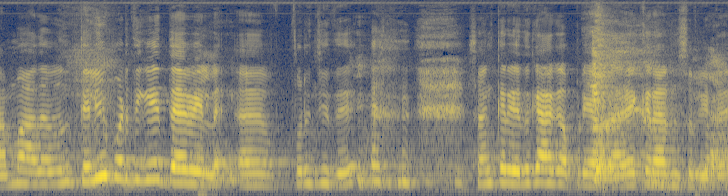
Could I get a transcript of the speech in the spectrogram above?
நம்ம அதை வந்து தெளிவுபடுத்திக்கவே தேவையில்லை. புரிஞ்சுது. சங்கர் எதுக்காக அப்படி அவர் அழைக்கிறாருன்னு சொல்லிட்டு.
